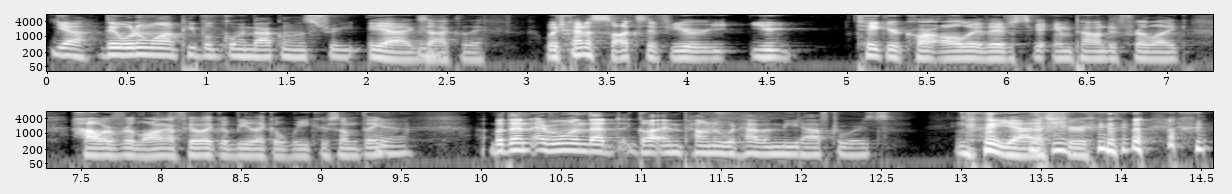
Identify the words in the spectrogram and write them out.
Yeah, they wouldn't want people going back on the street. Yeah, exactly. Which kind of sucks if you're you take your car all the way there just to get impounded for like however long. I feel like it'll be like a week or something. Yeah. But then everyone that got impounded would have a meet afterwards. Yeah, that's true. but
